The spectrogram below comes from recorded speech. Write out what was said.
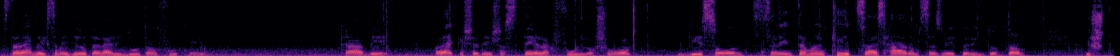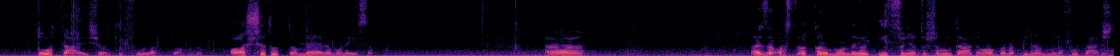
Aztán emlékszem, egy délután elindultam futni, kb. A lelkesedés az tényleg fullos volt, viszont szerintem olyan 200-300 méterig jutottam, és totálisan kifulladtam. Azt se tudtam, merre van éjszak. Ez, azt akarom mondani, hogy iszonyatosan utáltam abban a pillanatban a futást.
